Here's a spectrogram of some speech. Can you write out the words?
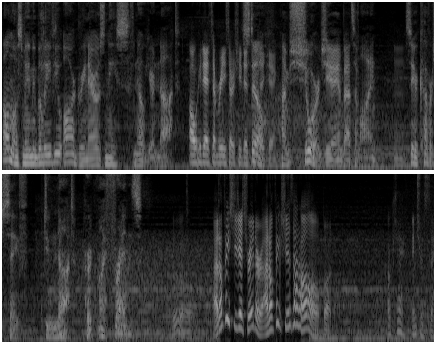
Almost made me believe you are Green Arrow's niece. No, you're not. Oh, he did some research. He did Still, some digging. I'm sure GA and Bats have lying. Hmm. So your cover's safe. Do not hurt my friends. Ooh. I don't think she's a traitor. I don't think she is at all, but... Okay, interesting.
